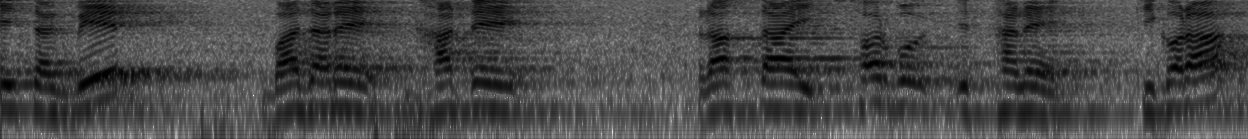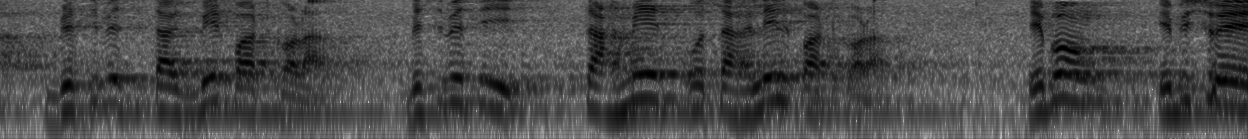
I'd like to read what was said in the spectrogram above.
এই তকবীর বাজারে, ঘাটে, রাস্তায়, সর্বস্থানে কি করা? বেশি বেশি তাকবীর পাঠ করা, বেশি বেশি তাহমিদ ও তাহলিল পাঠ করা। এবং এ বিষয়ে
